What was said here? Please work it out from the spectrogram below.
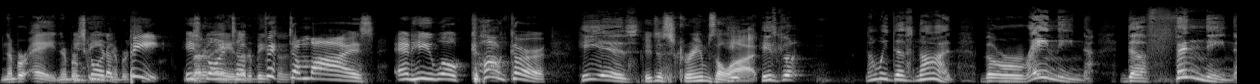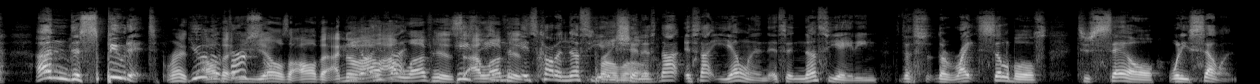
number A number He's B going to number C. He's going A, to letter B, so- victimize, and he will conquer. he is he just screams a he- lot. he's going no he does not the reigning defending undisputed right. All universal that he yells all that. I know. He- uh, I, he's I love his. I love his. It's called enunciation. promo. It's not. It's not yelling. It's enunciating the the right syllables to sell what he's selling.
